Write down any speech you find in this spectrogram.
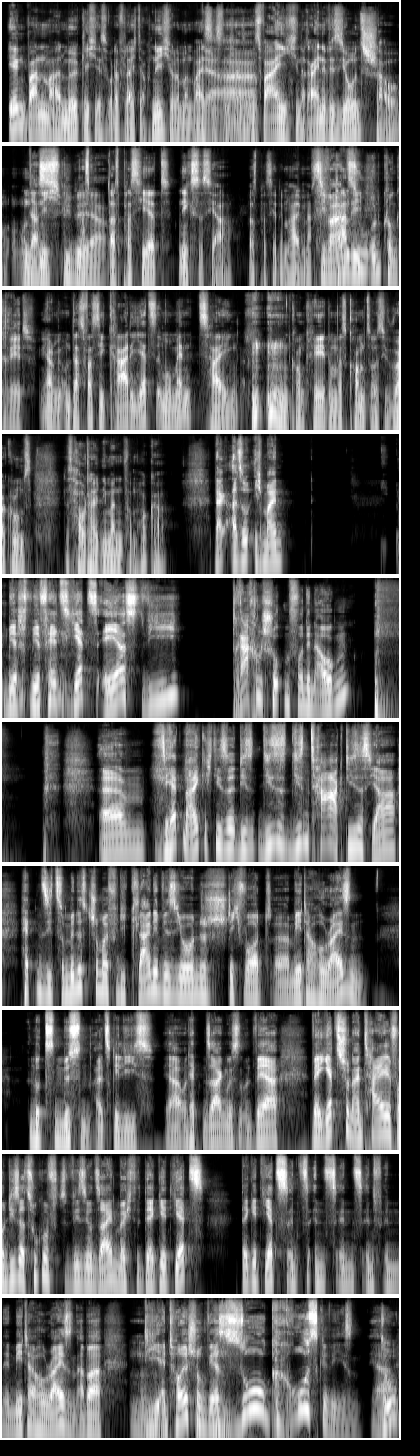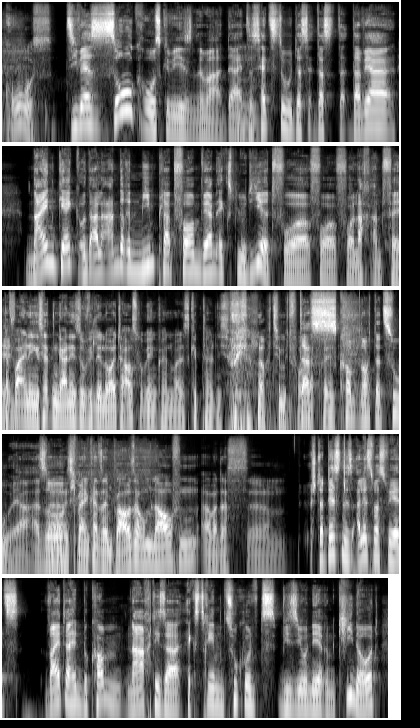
irgendwann mal möglich ist oder vielleicht auch nicht oder man weiß Ja. es nicht. Also es war eigentlich eine reine Visionsschau und Das nicht ist übel, was, ja. was passiert nächstes Jahr, was passiert im halben Jahr. sie waren zu sie, unkonkret. ja, und das, was sie gerade jetzt im Moment zeigen, konkret und was kommt, so aus die Workrooms, das haut halt niemanden vom Hocker. Na, also ich meine, mir, mir fällt es jetzt erst wie Drachenschuppen von den Augen. ähm, sie hätten eigentlich diese, diese, dieses, diesen Tag, dieses Jahr, hätten sie zumindest schon mal für die kleine Vision, Stichwort äh, Meta Horizon, nutzen müssen als Release, ja, und hätten sagen müssen, und wer, wer jetzt schon ein Teil von dieser Zukunftsvision sein möchte, der geht jetzt der geht jetzt ins, ins, ins, in, in, in Meta Horizon. Aber mhm. die Enttäuschung wäre so groß gewesen. Ja? So groß. Sie wäre so groß gewesen immer. Da, mhm. Das hättest du, das, das, da wäre Nein Gag und alle anderen Meme-Plattformen wären explodiert vor, vor, vor Lachanfällen. Ja, vor allen Dingen, es hätten gar nicht so viele Leute ausprobieren können, weil es gibt halt nicht so viele Leute mit Vorderbrille. Das kommt noch dazu, ja. Also, ja, ich meine, du kannst im Browser rumlaufen, aber das. Ähm Stattdessen ist alles, was wir jetzt weiterhin bekommen nach dieser extremen zukunftsvisionären Keynote,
